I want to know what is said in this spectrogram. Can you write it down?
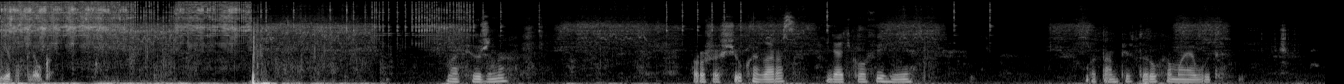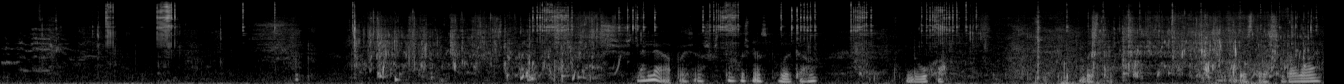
Є покльовка. Нафюжена. Хороша щука, зараз дядько офігіє. Бо там півторуха має бути. Не ляпайся, що ти хочеш мене спалити, а? Двуха. Быстро. Быстро сюди давай.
